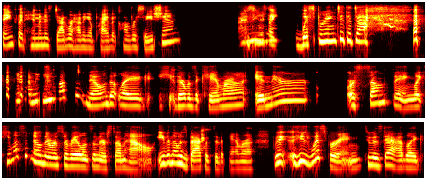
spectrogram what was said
think that him and his dad were having a private conversation? Because he was like whispering to the dad. Yeah, I mean, he must have known that like he, there was a camera in there or something. Like he must have known there was surveillance in there somehow, even though his back was to the camera. But he, he's whispering to his dad, like,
